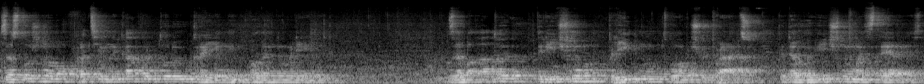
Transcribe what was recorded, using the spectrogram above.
заслуженого працівника культури України Олени Олійник за багаторічну плідну творчу працю, педагогічну майстерність,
